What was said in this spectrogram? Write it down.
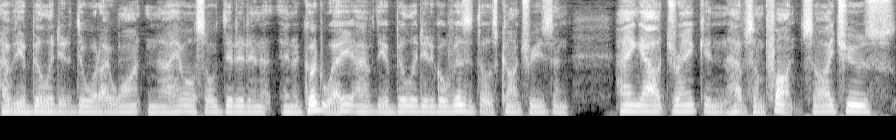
have the ability to do what I want, and I also did it in a, in a good way. I have the ability to go visit those countries and hang out, drink, and have some fun. So I choose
